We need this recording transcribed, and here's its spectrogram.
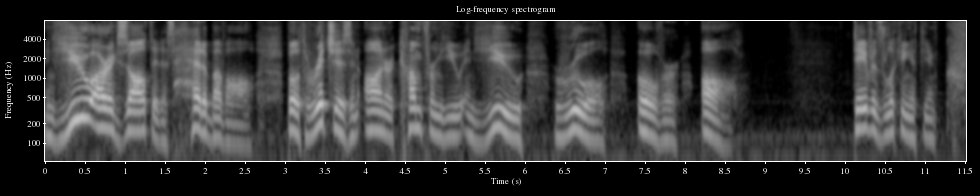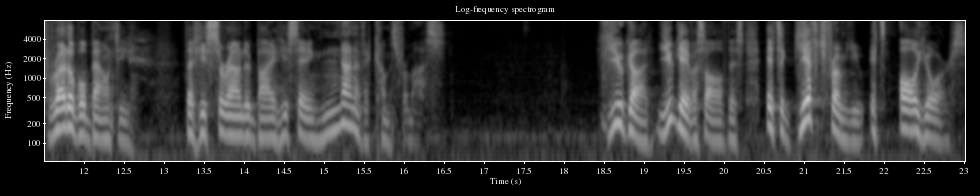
And you are exalted as head above all. Both riches and honor come from you, and you rule over all. David's looking at the incredible bounty that he's surrounded by, and he's saying, None of it comes from us. You, God, you gave us all of this. It's a gift from you, it's all yours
